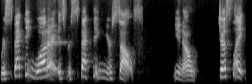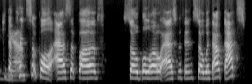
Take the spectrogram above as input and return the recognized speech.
Respecting water is respecting yourself. You know, just like the Yeah. principle as above, so below, as within, so without. That's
